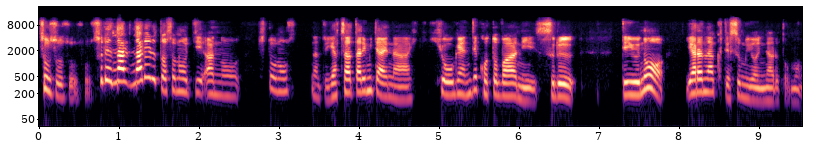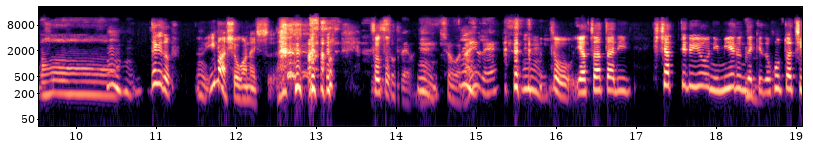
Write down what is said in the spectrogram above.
そうそうそうそう。それな慣れるとそのうちあの人のなんて八つ当たりみたいな表現で言葉にするっていうのをやらなくて済むようになると思うんですよ。うんうん、だけど、うん、今はしょうがないっす。そうそそうう。だよね、うん。しょうがないよね、うん、そう。八つ当たりしちゃってるように見えるんだけど、本当は違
